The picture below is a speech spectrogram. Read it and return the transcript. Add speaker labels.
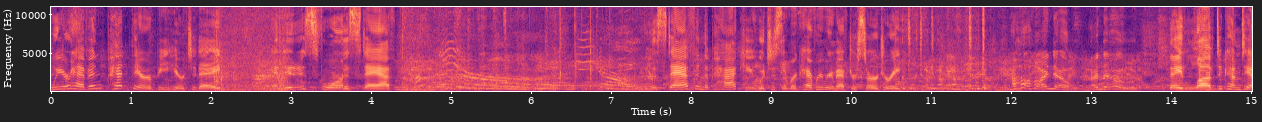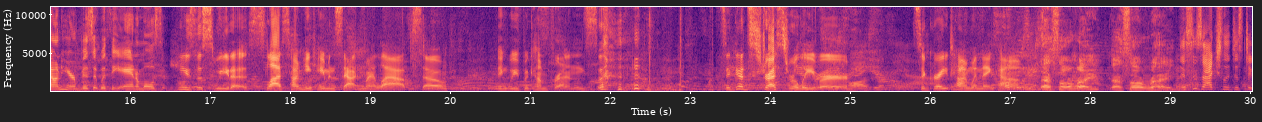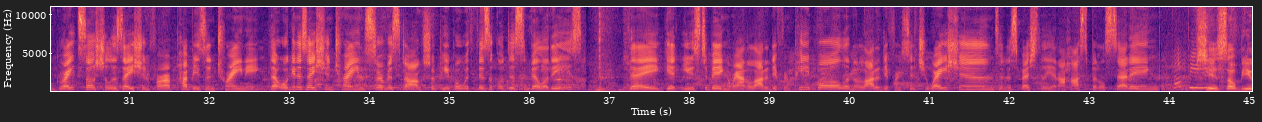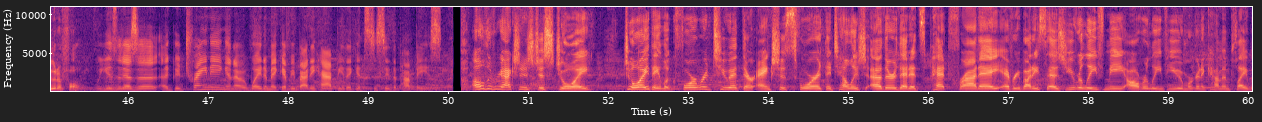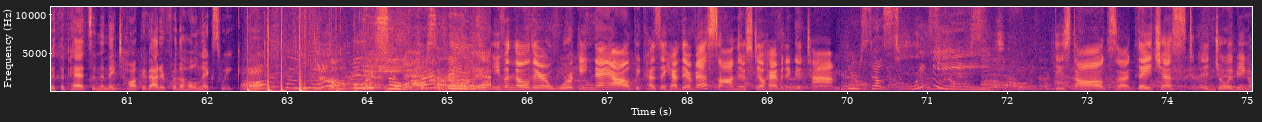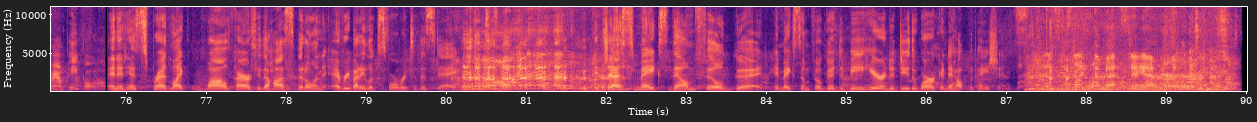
Speaker 1: We are having pet therapy here today, and it is for the staff. The staff in the PACU, which is the recovery room after surgery.
Speaker 2: Oh, I know, I know.
Speaker 1: They love to come down here and visit with the animals.
Speaker 3: He's the sweetest. Last time he came and sat in my lap, so I think we've become friends. it's a good stress reliever. It's a great time when they come.
Speaker 4: That's all right. That's all right.
Speaker 5: This is actually just a great socialization for our puppies in training. The organization trains service dogs for people with physical disabilities. They get used to being around a lot of different people in a lot of different situations, and especially in a hospital setting. Puppy.
Speaker 6: She is so beautiful.
Speaker 5: We use it as a, a good training and a way to make everybody happy that gets to see the puppies.
Speaker 1: Oh, the reaction is just joy. Joy, they look forward to it, they're anxious for it. They tell each other that it's Pet Friday. Everybody says, You relieve me, I'll relieve you, and we're going to come and play with the pets. And then they talk about it for the whole next week.
Speaker 5: Even though they're working now because they have their vests on, they're still having a good time.
Speaker 1: You're so sweet.
Speaker 5: These dogs, uh, they just enjoy being around people.
Speaker 1: And it has spread like wildfire through the hospital, and everybody looks forward to this day. it just makes them feel good. It makes them feel good to be here and to do the work and to help the patients.
Speaker 2: This is like the best day ever.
